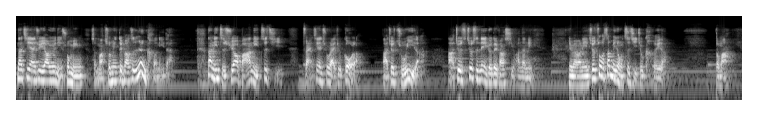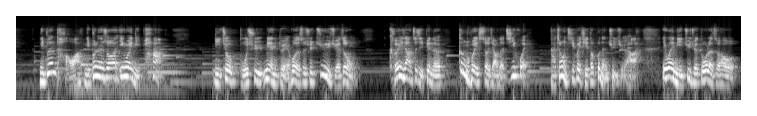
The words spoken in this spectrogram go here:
那既然去邀约你，说明什么？说明对方是认可你的。那你只需要把你自己。展现出来就够了啊，就足以了啊，就就是那个对方喜欢的你，明白吗？你就做这么一种自己就可以了，懂吗？你不能逃啊，你不能说因为你怕，你就不去面对，或者是去拒绝这种可以让自己变得更会社交的机会啊，这种机会其实都不能拒绝哈，因为你拒绝多了之后，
